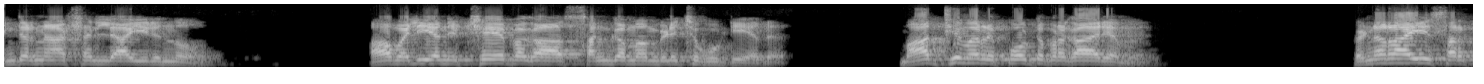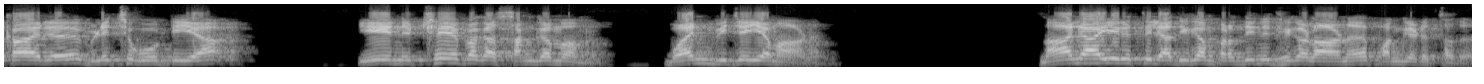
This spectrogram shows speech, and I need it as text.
ഇന്റർനാഷണലിലായിരുന്നു ആ വലിയ നിക്ഷേപക സംഗമം വിളിച്ചുകൂട്ടിയത്. മാധ്യമ റിപ്പോർട്ട് പ്രകാരം പിണറായി സർക്കാർ വിളിച്ചുകൂട്ടിയ ഈ നിക്ഷേപക സംഗമം വൻ വിജയമാണ്. നാലായിരത്തിലധികം പ്രതിനിധികളാണ് പങ്കെടുത്തത്.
